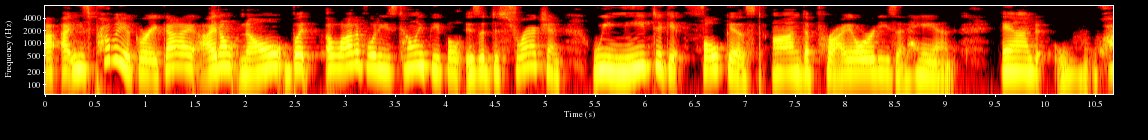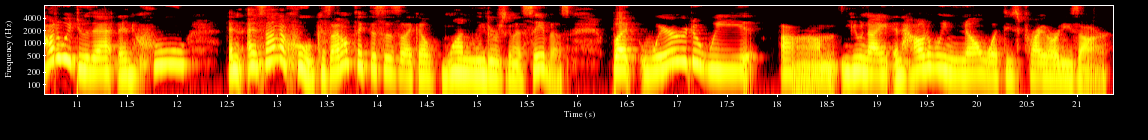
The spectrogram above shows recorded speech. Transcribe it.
I, he's probably a great guy. I don't know, but a lot of what he's telling people is a distraction. We need to get focused on the priorities at hand. And how do we do that? And who? And it's not a who because I don't think this is like a one leader is going to save us. But where do we um, unite, and how do we know what these priorities are?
